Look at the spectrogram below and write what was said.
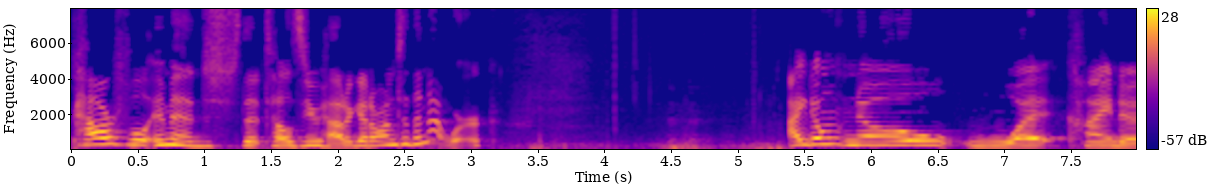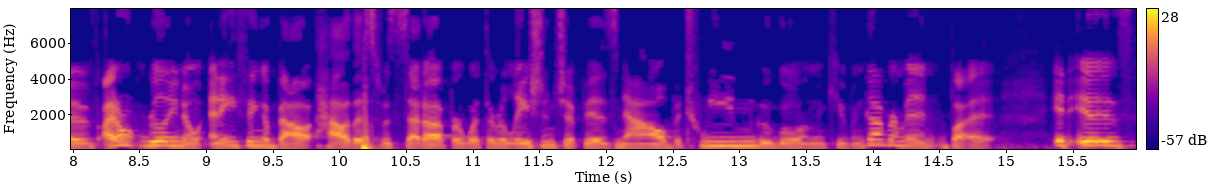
powerful image that tells you how to get onto the network. I don't know what kind of, I don't really know anything about how this was set up or what the relationship is now between Google and the Cuban government, but it is,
